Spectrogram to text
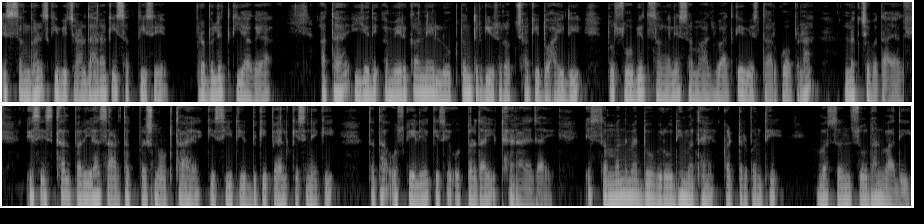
इस संघर्ष की विचारधारा की शक्ति से प्रबलित किया गया। अतः यदि अमेरिका ने लोकतंत्र की सुरक्षा की दुहाई दी तो सोवियत संघ ने समाजवाद के विस्तार को अपना लक्ष्य बताया। इस स्थल पर यह सार्थक प्रश्न उठता है कि शीत युद्ध की पहल किसने की तथा उसके लिए किसे उत्तरदायी ठहराया जाए। इस संबंध में दो विरोधी मत हैं, कट्टरपंथी व संशोधनवादी।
